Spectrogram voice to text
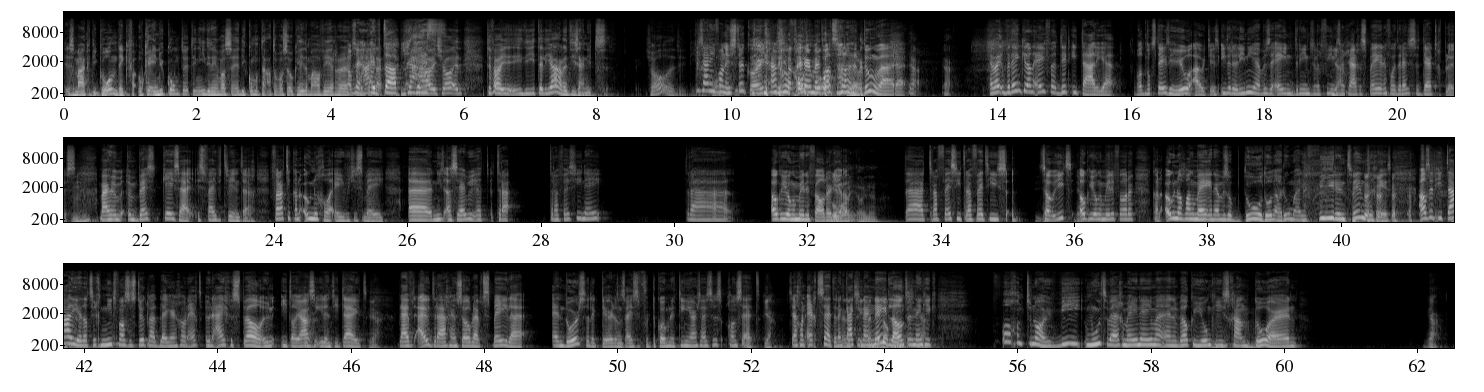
ze maken die goal en dan denk je van oké, nu komt het. En iedereen was, eh, die commentator was ook helemaal weer... eh, Hij was weer hyped up. Ja, yes. weet je wel. En, terwijl die Italianen, die zijn niet... Weet je wel, die, Die zijn niet van hun stuk hoor. Die gaan gewoon gaan verder gewoon met wat ze aan het doen waren. Ja, ja. En wij- bedenk je dan even dit Italië. Wat nog steeds heel oud is. Iedere linie hebben ze 1, 23, 24 jaar gespeeld. En voor de rest is het 30 plus. Mhm. Maar hun, hun best Kesa is 25. Verratti kan ook nog wel eventjes mee. Eh, niet Acerbi, het tra, Travessi, nee. Tra, ook een jonge middenvelder. Die ook, Oh, oh, nee. uh, Travessi, Travetti, zoiets. Ook een jonge middenvelder. Kan ook nog lang mee. En hebben ze op doel Donnarumma die 24 is. Als het Italië dat zich niet van zijn stuk laat brengen... en gewoon echt hun eigen spel, hun Italiaanse identiteit... Blijft uitdragen en zo blijft spelen... en doorselecteert, dan zijn ze voor de komende tien jaar zijn ze gewoon set. Ja. Ze zijn gewoon echt set. En dan En kijk je naar Nederland, en denk ik... volgend toernooi, wie moeten wij meenemen... en welke jonkies Mhm, gaan door? En.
